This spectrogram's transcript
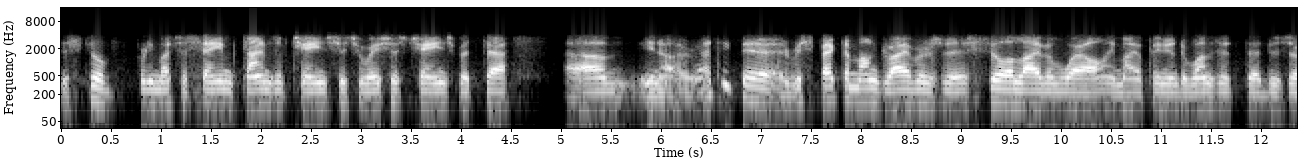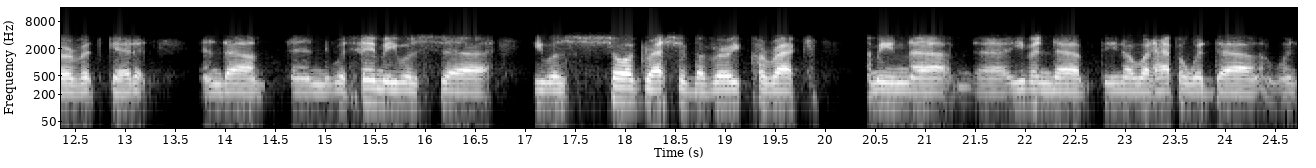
is still pretty much the same. Times have changed, situations change, but uh, um, you know, I think the respect among drivers is still alive and well, in my opinion. The ones that uh, deserve it get it, and uh, and with him, he was uh, he was so aggressive but very correct. I mean, uh, uh, even uh, you know what happened with uh, when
